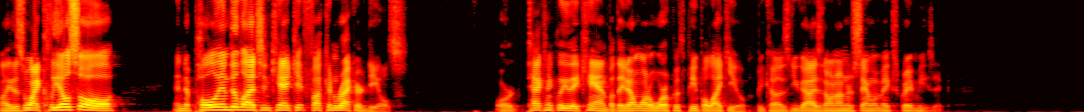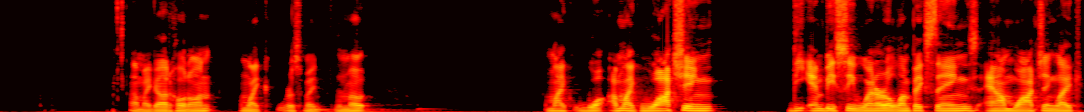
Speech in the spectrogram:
Like this is why Cleo Sol and Napoleon the Legend can't get fucking record deals. Or technically they can, but they don't want to work with people like you because you guys don't understand what makes great music. Oh my god, hold on. I'm like, where's my remote? I'm like, wa- I'm like watching the NBC Winter Olympics things, and I'm watching like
